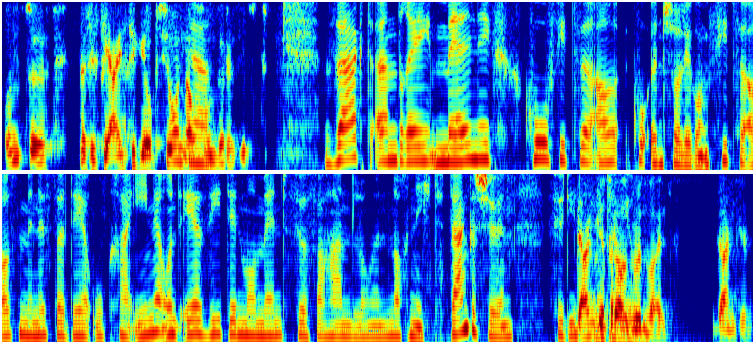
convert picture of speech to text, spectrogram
Und äh, das ist die einzige Option ja. aus unserer Sicht. Sagt Andrei Melnik, Co-Vize, Co Entschuldigung, Vizeaußenminister der Ukraine. Und er sieht den Moment für Verhandlungen noch nicht. Dankeschön für dieses Danke, Interview. Frau Grunwald. Danke.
